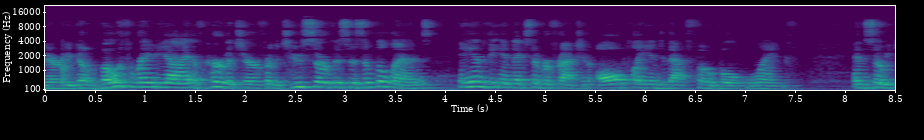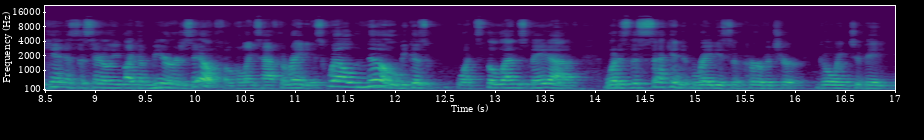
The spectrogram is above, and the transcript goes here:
There we go. Both radii of curvature for the two surfaces of the lens and the index of refraction all play into that focal length. And so we can't necessarily, like a mirror, just say, oh, focal length's half the radius. Well, no, because what's the lens made out of? What is the second radius of curvature going to be?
